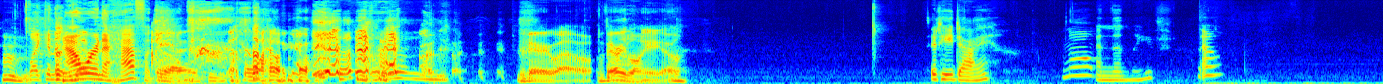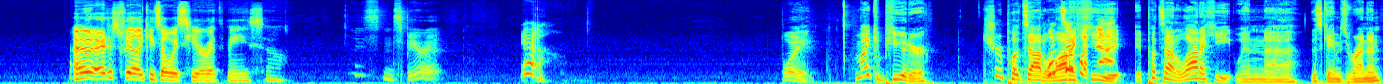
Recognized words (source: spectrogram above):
Hmm. Like an hour and a half ago. Yeah, a while ago. very well, very long ago. Did he die No. and then leave? No. I, I just feel like he's always here with me, so It's in spirit. yeah. Boy, my computer sure puts out a What's lot of heat. that? It puts out a lot of heat when uh, this game's running.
